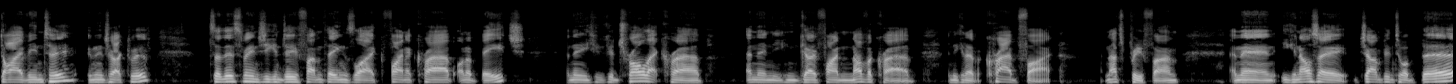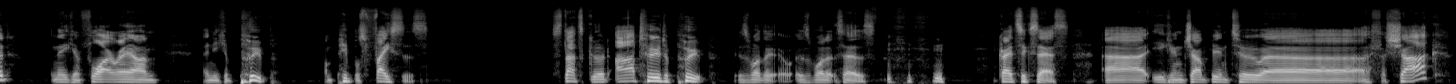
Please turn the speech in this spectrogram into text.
dive into and interact with. So this means you can do fun things like find a crab on a beach, and then you can control that crab, and then you can go find another crab, and you can have a crab fight and that's pretty fun. And then you can also jump into a bird, and then you can fly around, and you can poop on people's faces. So that's good. R two to poop is what what it says. Great success. Uh, you can jump into uh, a shark.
